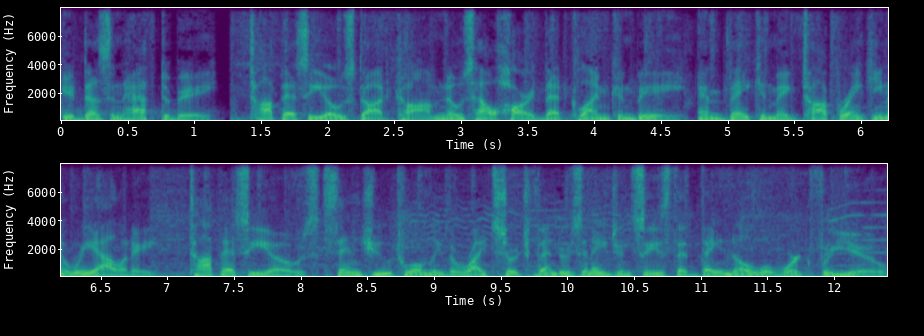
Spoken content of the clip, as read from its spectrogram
It doesn't have to be. TopSEOs.com knows how hard that climb can be, and they can make top ranking a reality. Top SEOs sends you to only the right search vendors and agencies that they know will work for you.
